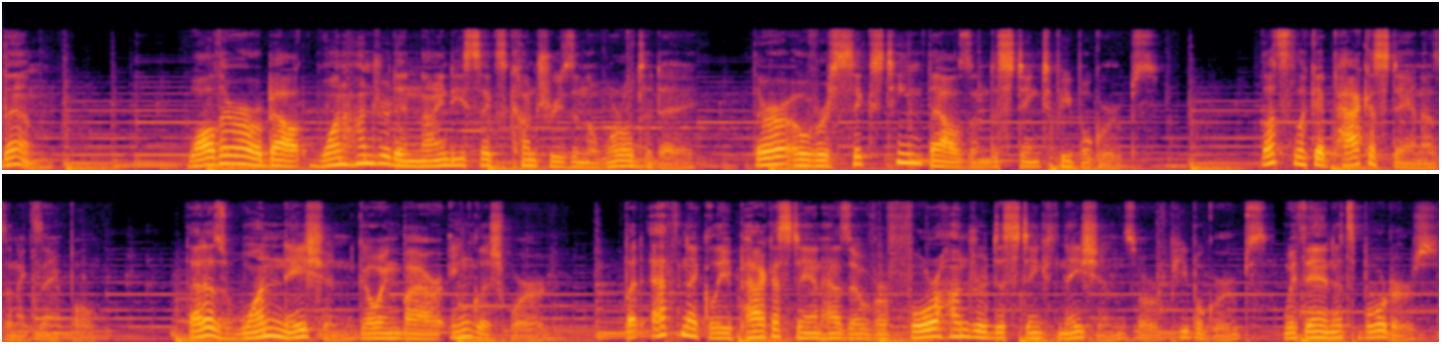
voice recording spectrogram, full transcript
them. While there are about 196 countries in the world today, there are over 16,000 distinct people groups. Let's look at Pakistan as an example. That is one nation going by our English word, but ethnically, Pakistan has over 400 distinct nations or people groups within its borders.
